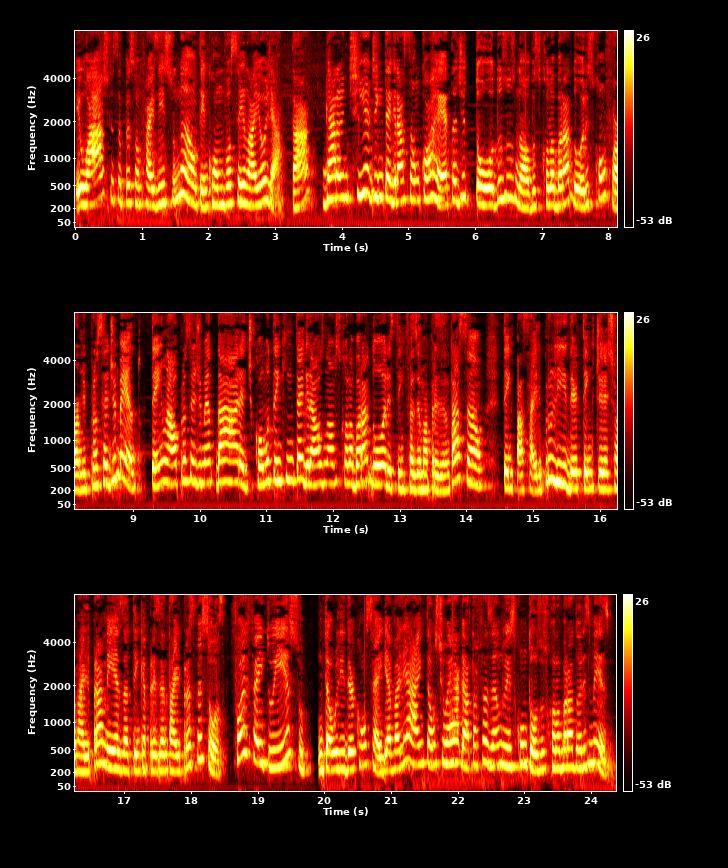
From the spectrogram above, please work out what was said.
eu acho que essa pessoa faz isso. Não, tem como você ir lá e olhar, tá? Garantia de integração correta de todos os novos colaboradores conforme procedimento. Tem lá o procedimento da área de como tem que integrar os novos colaboradores, tem que fazer uma apresentação, tem que passar ele para o líder, tem que direcionar ele para a mesa, tem que apresentar ele para as pessoas. Foi feito isso, então o líder consegue avaliar então se o RH está fazendo isso com todos os colaboradores mesmo.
